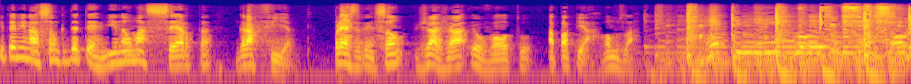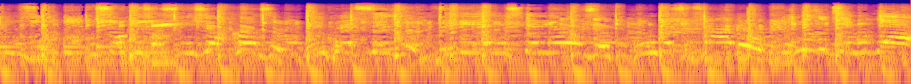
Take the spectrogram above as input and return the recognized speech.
e terminação que determina uma certa grafia. Preste atenção, já já eu volto a papear. Vamos lá. É seu sorriso, um sorriso assim jocoso, impreciso, misterioso, indecifrável, riso de mulher.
